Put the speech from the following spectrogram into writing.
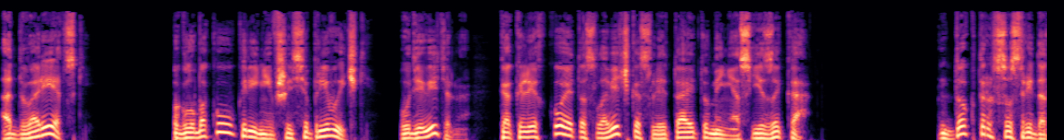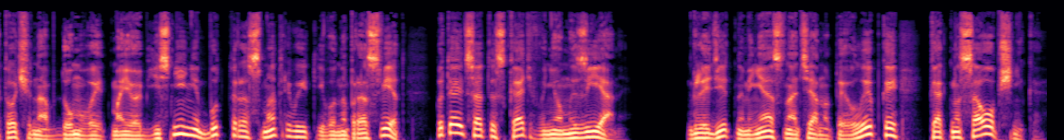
а дворецкий. По глубоко укоренившейся привычке. Удивительно, как легко это словечко слетает у меня с языка. Доктор сосредоточенно обдумывает мое объяснение, будто рассматривает его на просвет, пытается отыскать в нем изъяны. Глядит на меня с натянутой улыбкой, как на сообщника,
